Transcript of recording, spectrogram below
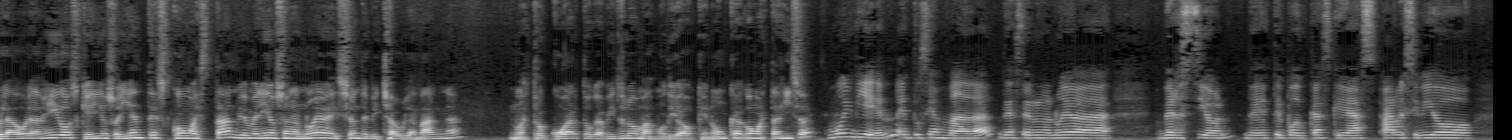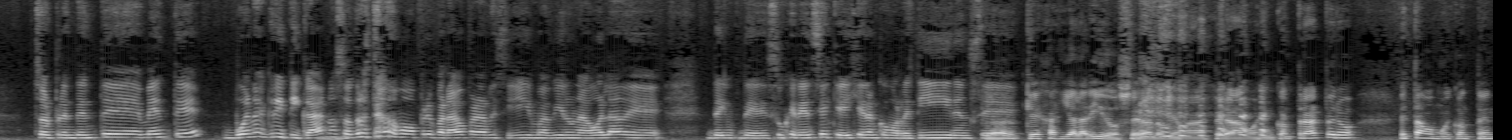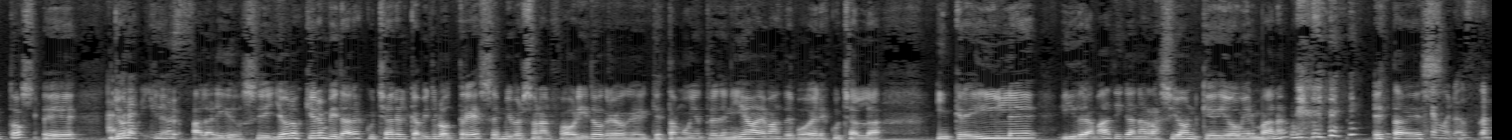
Hola, hola amigos, queridos oyentes, ¿cómo están? Bienvenidos a una nueva edición de Pichaula Magna, nuestro cuarto capítulo, más motivados que nunca. ¿Cómo estás, Isa? Muy bien, entusiasmada de hacer una nueva versión de este podcast que has- ha recibido sorprendentemente buena crítica. Nosotros estábamos preparados para recibir más bien una ola de, de- de sugerencias que dijeran como retírense. Claro, quejas y alaridos era lo que más esperábamos encontrar, pero estamos muy contentos. Eh, yo los quiero, alaridos, sí, yo los quiero invitar a escuchar el capítulo 3, es mi personal favorito, creo que, que está muy entretenido, además de poder escuchar la increíble y dramática narración que dio mi hermana. Esta vez, Qué amorosa.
